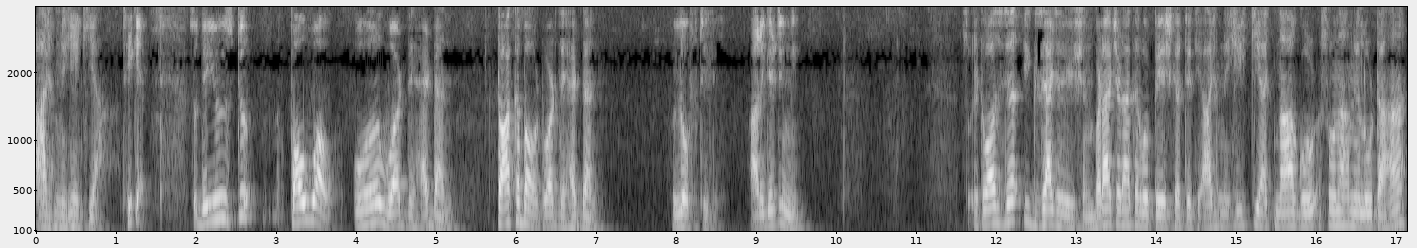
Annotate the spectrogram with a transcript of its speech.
आज हमने ये किया ठीक है they used to powwow over what they had done talk about what they had done loftily are you getting me so it was the exaggeration बड़ा चढ़ाकर वो पेश करते थे आज हमने ये किया इतना सोना हमने लूटा हाँ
